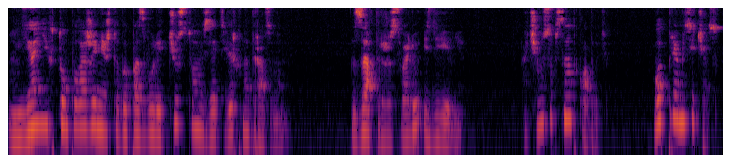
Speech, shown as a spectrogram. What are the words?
Я не в том положении, чтобы позволить чувствам взять верх над разумом. Завтра же свалю из деревни. А чего, собственно, откладывать? Вот прямо сейчас.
